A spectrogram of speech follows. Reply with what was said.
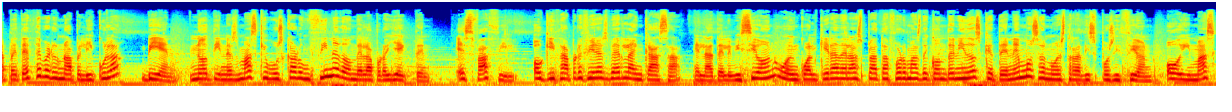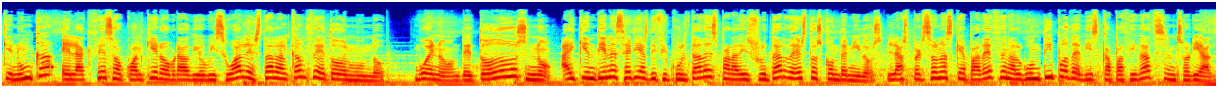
Apetece ver una película? Bien, no tienes más que buscar un cine donde la proyecten. Es fácil, o quizá prefieres verla en casa, en la televisión o en cualquiera de las plataformas de contenidos que tenemos a nuestra disposición. Hoy más que nunca, el acceso a cualquier obra audiovisual está al alcance de todo el mundo. Bueno, de todos no. Hay quien tiene serias dificultades para disfrutar de estos contenidos, las personas que padecen algún tipo de discapacidad sensorial.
